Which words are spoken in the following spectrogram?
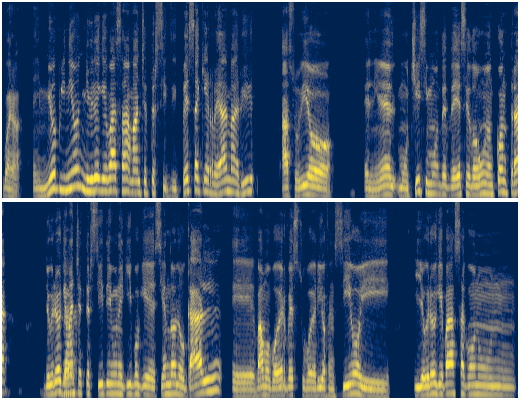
Bueno, en mi opinión, yo creo que pasa a Manchester City. Pese a que Real Madrid ha subido el nivel muchísimo desde ese 2-1 en contra, yo creo que Claro. Manchester City es un equipo que siendo local eh, vamos a poder ver su poderío ofensivo y, y yo creo que pasa con un,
